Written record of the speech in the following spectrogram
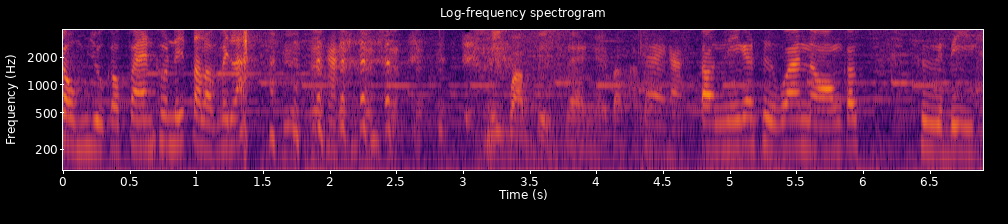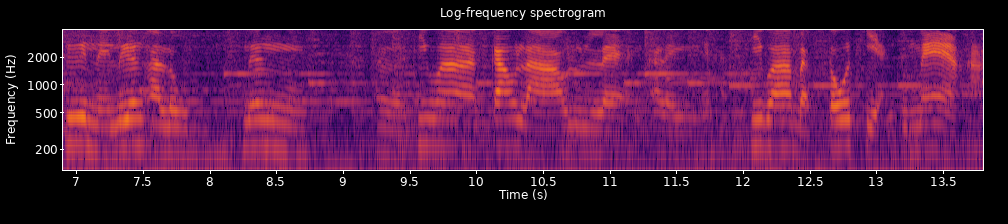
จมอยู่กับแฟนคนนี้ตลอดเวลา มีความเปลี่ยนแปลงไงบ้างครับใช่ค่ะ ตอนนี้ก็คือว่าน้องก็คือดีขึ้นในเรื่องอารมณ์ เรื่องเออที่ว่าก้าวร้าวรุนแรงอะไรอย่างเงี้ยค่ะที่ว่าแบบโต้เถียงคุณแม่อะค่ะ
